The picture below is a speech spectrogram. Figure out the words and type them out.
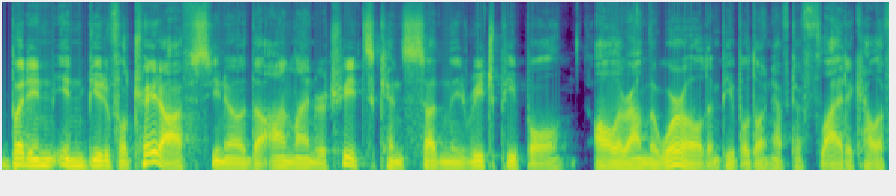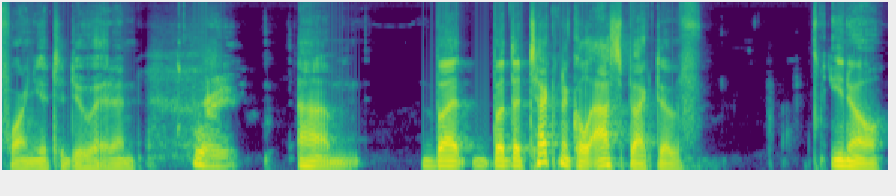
but in, in beautiful trade-offs, you know, the online retreats can suddenly reach people all around the world, and people don't have to fly to California to do it. And right, um, but but the technical aspect of, you know,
